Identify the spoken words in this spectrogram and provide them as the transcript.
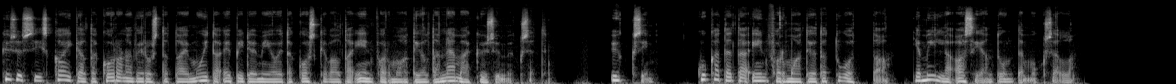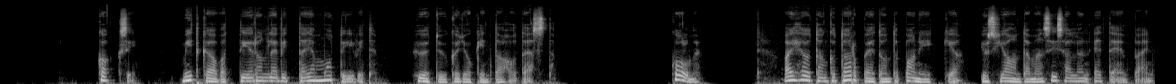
Kysy siis kaikelta koronavirusta tai muita epidemioita koskevalta informaatiolta nämä kysymykset. 1. Kuka tätä informaatiota tuottaa ja millä asiantuntemuksella? 2. Mitkä ovat tiedon levittäjän motiivit? Hyötyykö jokin taho tästä? 3. Aiheutanko tarpeetonta paniikkia, jos jaan tämän sisällön eteenpäin?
